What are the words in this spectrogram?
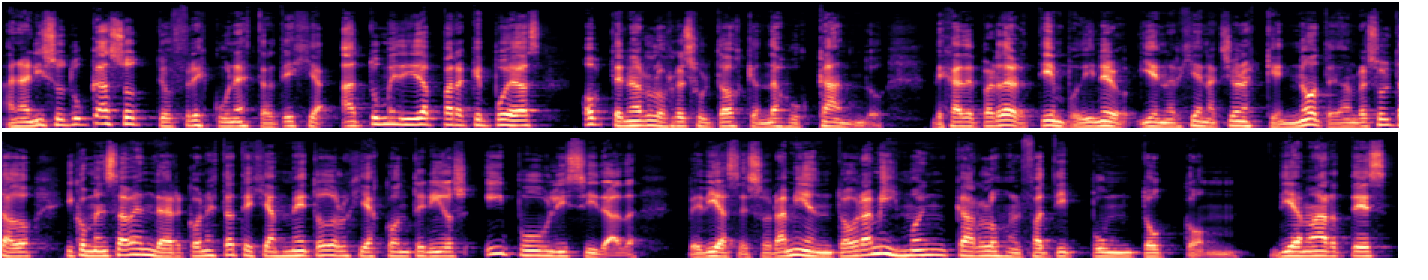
Analizo tu caso, te ofrezco una estrategia a tu medida para que puedas obtener los resultados que andas buscando. Deja de perder tiempo, dinero y energía en acciones que no te dan resultado y comienza a vender con estrategias, metodologías, contenidos y publicidad. Pedí asesoramiento ahora mismo en carlosmalfatti.com. Día martes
